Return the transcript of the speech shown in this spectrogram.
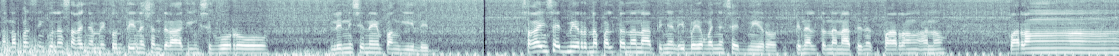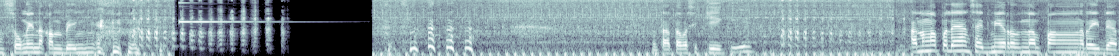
Ang napansin ko lang sa kanya may konti na siyang dragging. Siguro linisin na yung panggilid. Saka yung side mirror napalitan na natin yan. Iba yung kanyang side mirror. Pinalitan na natin at parang ano, parang sungay na kambing. Natatawa si Chiki eh. Ano nga pala yan? Side mirror ng pang Raider.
